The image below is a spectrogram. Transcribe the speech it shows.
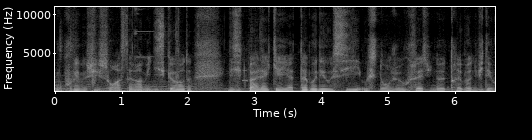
Vous pouvez me suivre sur Instagram et Discord. N'hésite pas à liker et à t'abonner aussi. Ou sinon, je vous souhaite une très bonne vidéo.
